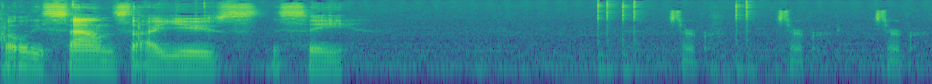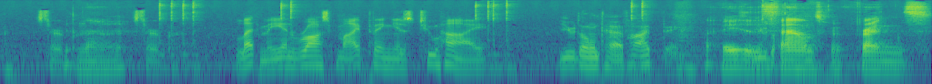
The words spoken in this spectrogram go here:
got all these sounds that I use. Let's see. server, server, server, server. No. Server. Let me and Ross my ping is too high. You don't have high ping. These are the sounds from Friends.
